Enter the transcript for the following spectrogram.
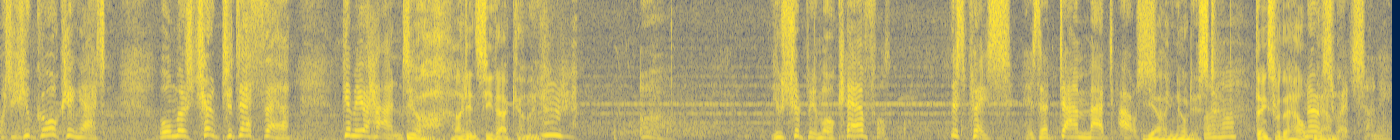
What are you gawking at? Almost choked to death there. Give me your hand. Ugh, I didn't see that coming. You should be more careful. This place is a damn madhouse. Yeah, I noticed. Uh-huh. Thanks for the help, No ma'am. sweat, Sonny.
